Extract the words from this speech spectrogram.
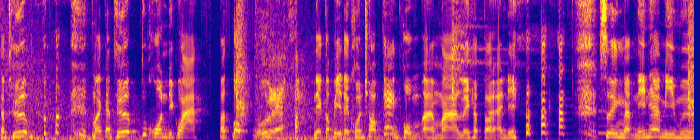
กระทืบ มากระทืบทุกคนดีกว่ามาตบเนี่ยก็มีแต่คนชอบแกล้งผมอะมาเลยครับตอนอันนี้ ซึ่งแบบนี้เนี่ยมีมือ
